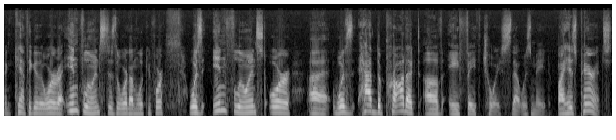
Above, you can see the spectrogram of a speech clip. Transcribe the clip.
I can't think of the word, uh, influenced is the word I'm looking for, was influenced or uh, was had the product of a faith choice that was made by his parents.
